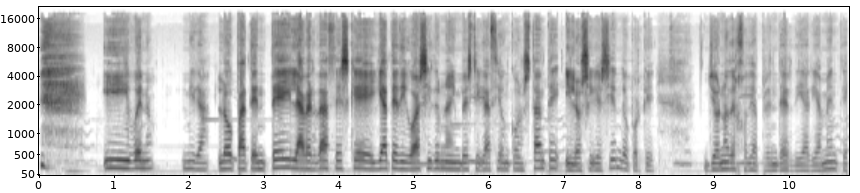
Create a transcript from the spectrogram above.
y bueno, mira, lo patenté y la verdad es que, ya te digo, ha sido una investigación constante y lo sigue siendo porque yo no dejo de aprender diariamente.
